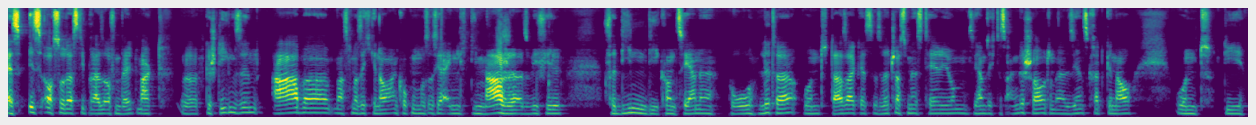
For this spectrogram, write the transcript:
es ist auch so, dass die Preise auf dem Weltmarkt äh, gestiegen sind, aber was man sich genau angucken muss, ist ja eigentlich die Marge, also wie viel verdienen die Konzerne pro Liter. Und da sagt jetzt das Wirtschaftsministerium, sie haben sich das angeschaut und analysieren es gerade genau. Und die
